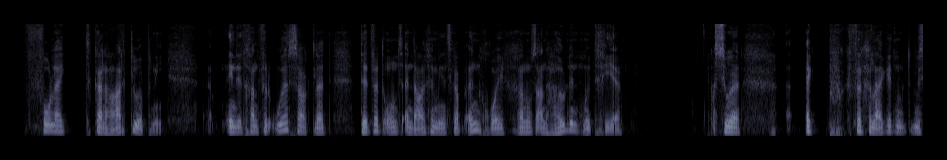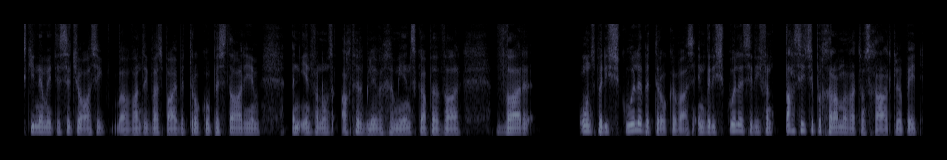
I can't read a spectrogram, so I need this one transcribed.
voluit kan hardloop nie. En dit gaan veroorsaak dat dit wat ons in daai gemeenskap ingooi, gaan ons aanhoudend moet gee. So ek vergelyk dit met miskien nou met 'n situasie want ek was baie betrokke op 'n stadium in een van ons agterblewe gemeenskappe waar waar ons by die skole betrokke was en by die skole is dit die fantastiese programme wat ons gehardloop het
